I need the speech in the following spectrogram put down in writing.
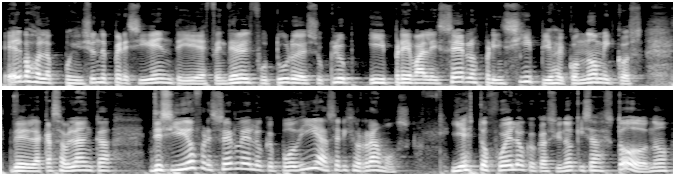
Él bajo la posición de presidente y defender el futuro de su club y prevalecer los principios económicos de la Casa Blanca, decidió ofrecerle lo que podía a Sergio Ramos. Y esto fue lo que ocasionó quizás todo, ¿no?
